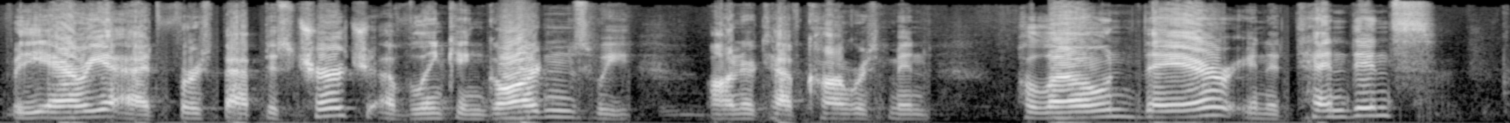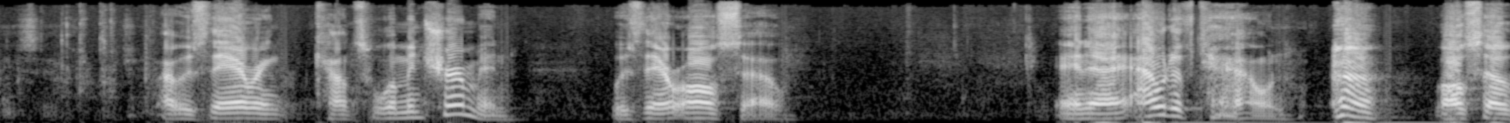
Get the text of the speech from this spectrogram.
for the area at First Baptist Church of Lincoln Gardens. We honored to have Congressman Pallone there in attendance. I was there, and Councilwoman Sherman was there also. And uh, out of town, also,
